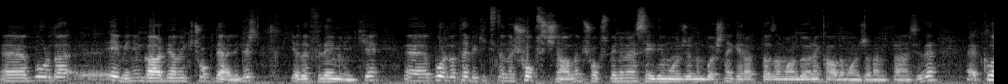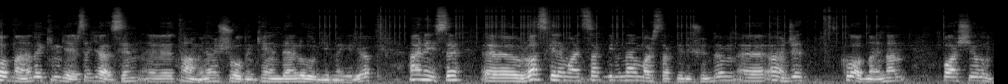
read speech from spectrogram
E, burada e, Guardian'ınki çok değerlidir. Ya da Flame'ninki. E, burada tabii ki Titan'ı Shox için aldım. Shox benim en sevdiğim oyuncuların başına gelir. Hatta zamanında örnek aldığım oyunculardan bir tanesiydi. E, Cloud9'a da kim gelirse gelsin. E, tahminen Shroud'unki en değerli olur gibime geliyor. Her neyse e, rastgele mi açsak birinden başlasak diye düşündüm. E, önce Cloud9'dan başlayalım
